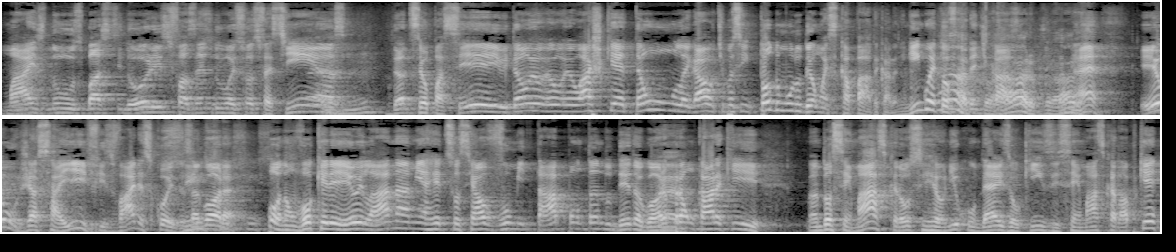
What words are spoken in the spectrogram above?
mas nos bastidores fazendo as suas festinhas, dando seu passeio. Então eu, eu, eu acho que é tão legal, tipo assim, todo mundo deu uma escapada, cara. Ninguém aguentou Ah, ficar dentro claro, de casa. claro. Né? Eu já saí, fiz várias coisas. Sim, agora, sim, sim, sim. pô, não vou querer eu ir lá na minha rede social vomitar apontando o dedo agora É. pra um cara que andou sem máscara ou se reuniu com 10 ou 15 sem máscara lá, porque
